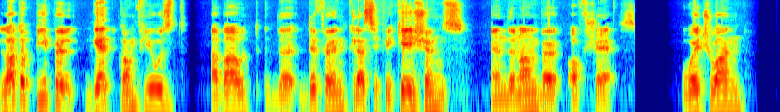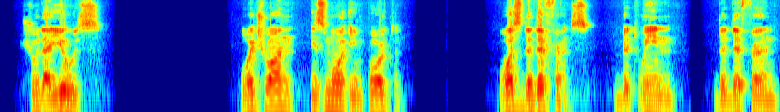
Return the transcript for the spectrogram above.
A lot of people get confused about the different classifications and the number of shares. Which one should I use? Which one is more important? What's the difference between the different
